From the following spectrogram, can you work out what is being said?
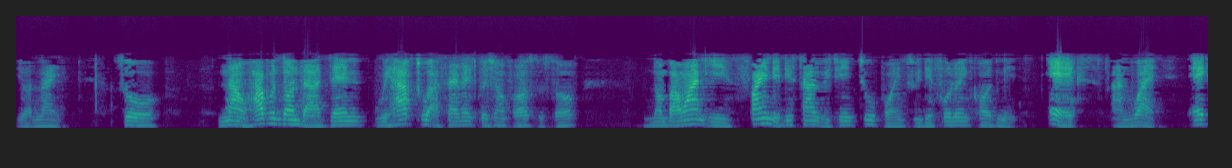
your line. So now, having done that, then we have two assignment questions for us to solve. Number one is find the distance between two points with the following coordinates, x and y. x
